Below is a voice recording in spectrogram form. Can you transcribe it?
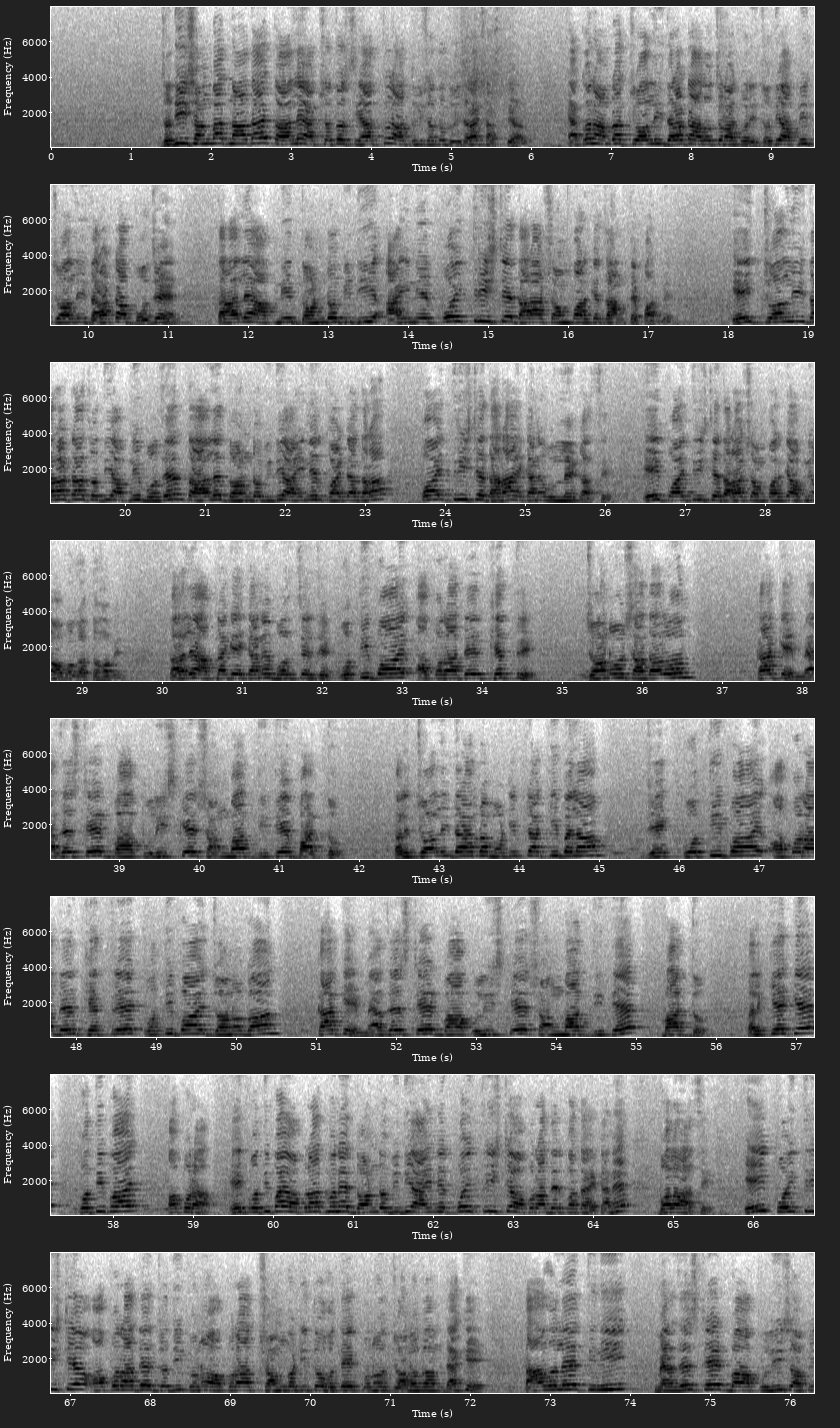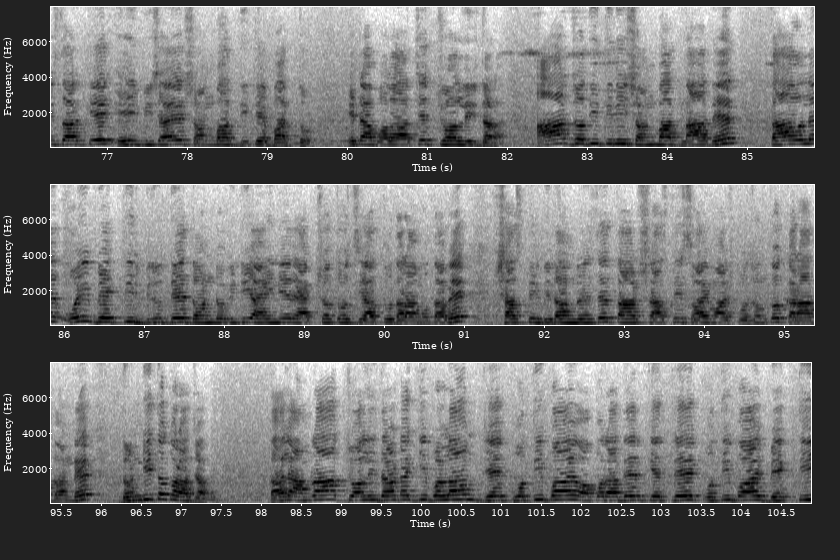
যদি সংবাদ না দেয়, তাহলে একশত ছিয়াত্তর আর দুইশত দুই দ্বারা শাস্তি হবে। এখন আমরা চুয়াল্লিশ ধারাটা আলোচনা করি। যদি আপনি চুয়াল্লিশ ধারাটা বোঝেন তাহলে আপনি দণ্ডবিধি আইনের পঁয়ত্রিশটে ধারা সম্পর্কে জানতে পারবেন। এই চুয়াল্লিশ ধারাটা যদি আপনি বোঝেন, তাহলে দণ্ডবিধি আইনের কয়টা ধারা? পঁয়ত্রিশটা ধারা এখানে উল্লেখ আছে। এই পঁয়ত্রিশটা ধারা সম্পর্কে আপনি অবগত হবেন। তাহলে আপনাকে এখানে বলছে যে, কতিপয় অপরাধের ক্ষেত্রে জনসাধারণ কাকে ম্যাজিস্ট্রেট বা পুলিশকে সংবাদ দিতে বাধ্য? তাহলে চুয়াল্লিশ দ্বারা আমরা মোটিভটা কি পেলাম? যে কতিপয় অপরাধের ক্ষেত্রে কতিপয় জনগণ কাকে ম্যাজিস্ট্রেট বা পুলিশকে সংবাদ দিতে বাধ্য? তাহলে কে কে? কতিপয় অপরাধ। এই কতিপয় অপরাধ মানে দণ্ডবিধি আইনের পঁয়ত্রিশটি অপরাধের কথা এখানে বলা আছে। এই পঁয়ত্রিশটি অপরাধের যদি কোনো অপরাধ সংগঠিত হতে কোনো জনগণ দেখে, তাহলে তিনি ম্যাজিস্ট্রেট বা পুলিশ অফিসারকে এই বিষয়ে সংবাদ দিতে বাধ্য। এটা বলা আছে চুয়াল্লিশ দ্বারা। আর যদি তিনি সংবাদ না দেন, তাহলে ওই ব্যক্তির বিরুদ্ধে দণ্ডবিধি আইনের একশত ছিয়াত্তর ধারা মোতাবেক শাস্তির বিধান রয়েছে, তার শাস্তি ছয় মাস পর্যন্ত কারাদণ্ডে দণ্ডিত করা যাবে। তাহলে আমরা চুয়াল্লিশ ধারাটায় কি বললাম? যে কতিপয় অপরাধের ক্ষেত্রে কতিপয় ব্যক্তি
